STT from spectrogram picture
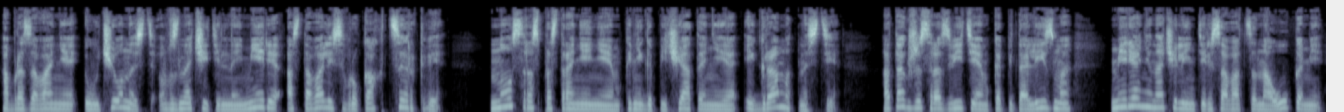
образование и ученость в значительной мере оставались в руках церкви, но с распространением книгопечатания и грамотности, а также с развитием капитализма, миряне начали интересоваться науками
